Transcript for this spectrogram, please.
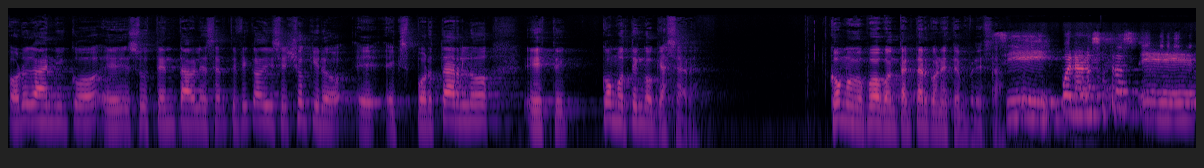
orgánico, eh, sustentable, certificado, y dice yo quiero eh, exportarlo, este, ¿cómo tengo que hacer? ¿Cómo me puedo contactar con esta empresa? Sí, bueno, nosotros, eh,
